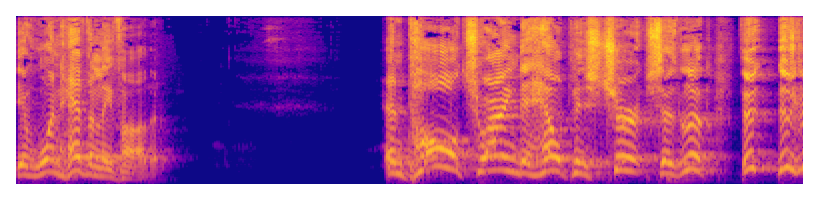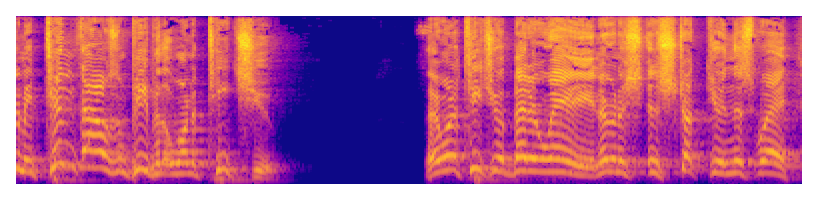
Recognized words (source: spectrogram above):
You have one heavenly father. And Paul, trying to help his church, says, look, there's, there's going to be 10,000 people that want to teach you. They want to teach you a better way and they're going to instruct you in this way.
